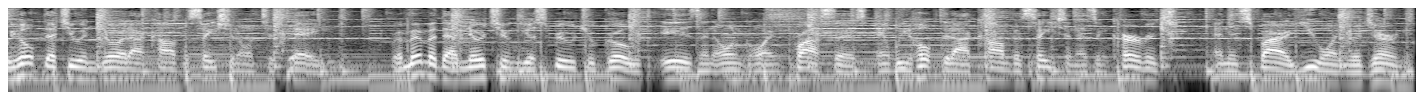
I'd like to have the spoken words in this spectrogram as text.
We hope that you enjoyed our conversation on today. Remember that nurturing your spiritual growth is an ongoing process, and we hope that our conversation has encouraged and inspired you on your journey.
